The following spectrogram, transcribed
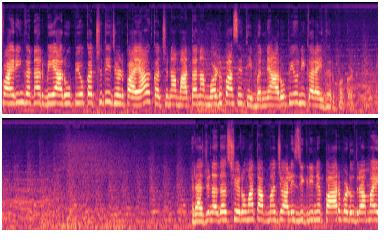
ફાયરિંગ કરનાર બે આરોપીઓ કચ્છથી ઝડપાયા. કચ્છના માતાના મઢ પાસેથી બંને આરોપીઓની કરાઈ ધરપકડ. રાજ્યના દસ શહેરોમાં તાપમાન ચાલીસ ડિગ્રીને પાર, વડોદરામાં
